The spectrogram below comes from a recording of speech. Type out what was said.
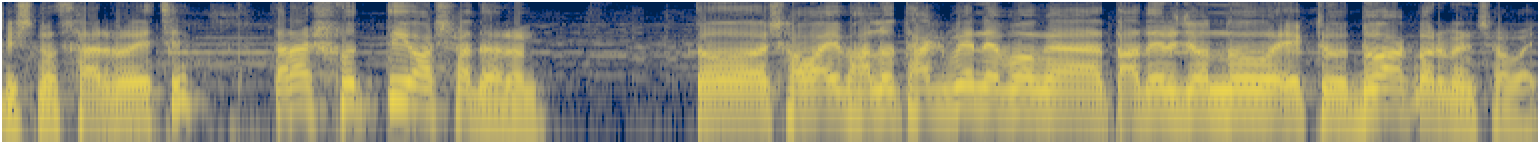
বিষ্ণু স্যার রয়েছে। তারা সত্যি অসাধারণ। তো সবাই ভালো থাকবেন এবং তাদের জন্য একটু দোয়া করবেন সবাই।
